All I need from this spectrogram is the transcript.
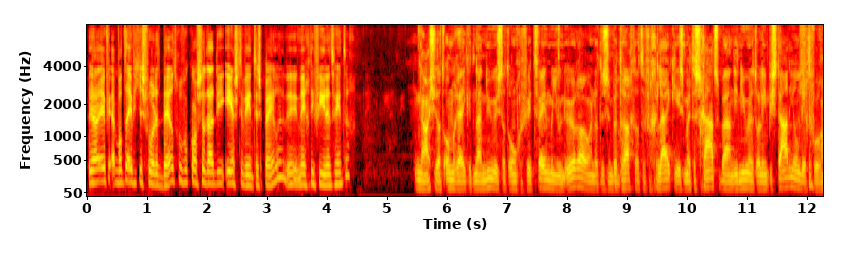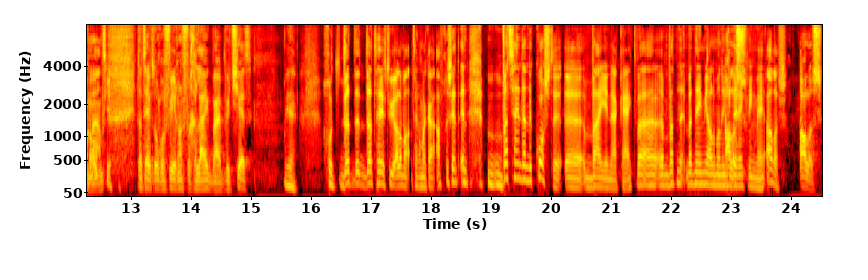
Ja, even, want eventjes voor het beeld. Hoeveel kostte daar die eerste winterspelen, in 1924? Nou, als je dat omrekent naar nu is dat ongeveer 2 miljoen euro. En dat is een bedrag dat te vergelijken is met de schaatsbaan... die nu in het Olympisch Stadion ligt voor een maand. Dat heeft ongeveer een vergelijkbaar budget. Ja, goed, dat, dat heeft u allemaal tegen elkaar afgezet. En wat zijn dan de kosten uh, waar je naar kijkt? Waar, wat, wat neem je allemaal in de berekening mee? Alles? alles.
